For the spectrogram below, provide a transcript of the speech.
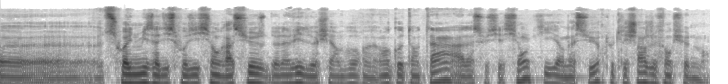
euh, soit une mise à disposition gracieuse de la ville de Cherbourg en Cotentin à l'association qui en assure toutes les charges de fonctionnement.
